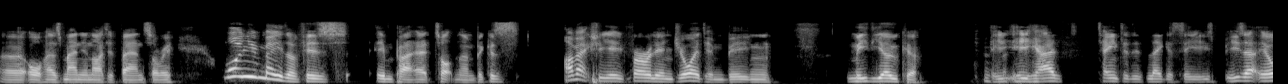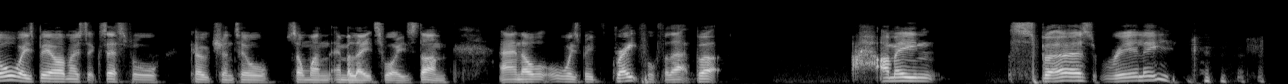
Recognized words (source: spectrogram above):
uh, or as Man United fan, sorry, what you made of his impact at Tottenham? Because I've actually thoroughly enjoyed him being mediocre. he, he has tainted his legacy. He's, he's, he'll always be our most successful coach until someone emulates what he's done and I'll always be grateful for that. But I mean, Spurs really?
